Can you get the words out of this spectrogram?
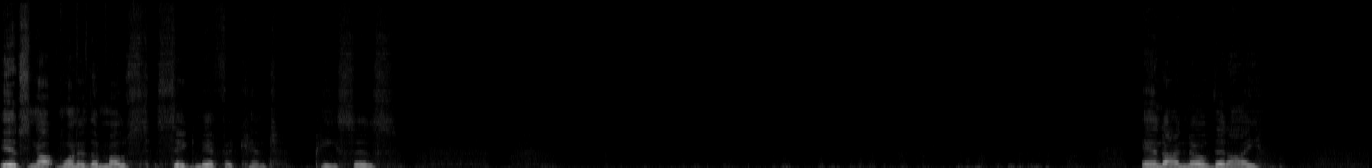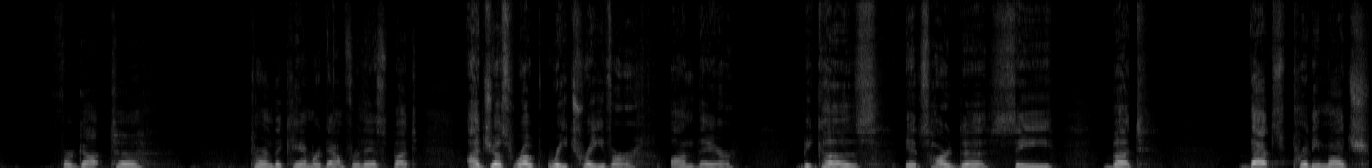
it's not one of the most significant pieces. And I know that I forgot to turn the camera down for this, but I just wrote retriever on there because it's hard to see, but that's pretty much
